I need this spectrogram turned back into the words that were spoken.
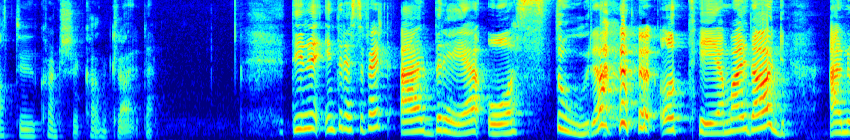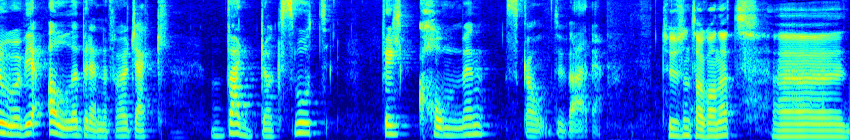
at du kanskje kan klare det. Dine interessefelt er brede og store, og temaet i dag er noe vi alle brenner for, Jack. Hverdagsmot. Velkommen skal du være. Tusen takk, Anette. Eh,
